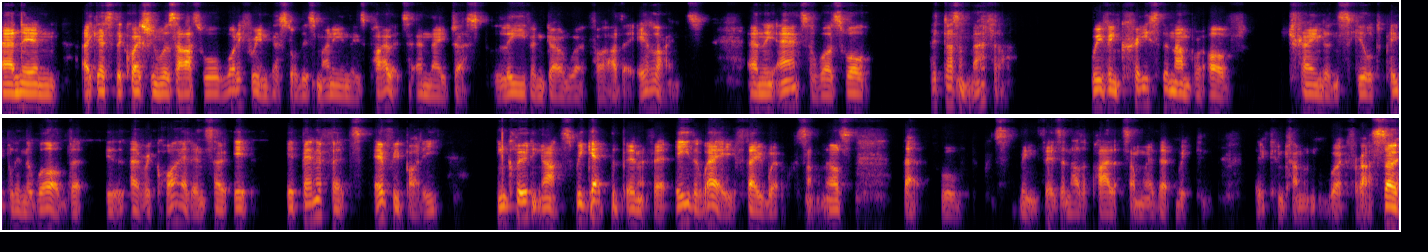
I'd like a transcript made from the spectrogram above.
And then I guess the question was asked, well, what if we invest all this money in these pilots and they just leave and go and work for other airlines? And the answer was, well, it doesn't matter. We've increased the number of trained and skilled people in the world that are required, and so it it benefits everybody, including us. We get the benefit either way. If they work for someone else, that will means there's another pilot somewhere that we can that can come and work for us. So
